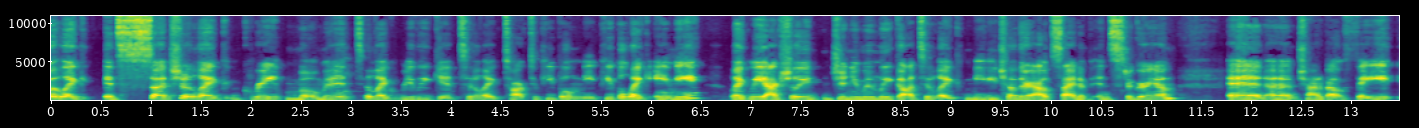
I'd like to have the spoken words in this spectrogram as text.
But like it's such a like great moment to like really get to like talk to people meet people like amy. Like we actually genuinely got to like meet each other outside of instagram and um, chat about fate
